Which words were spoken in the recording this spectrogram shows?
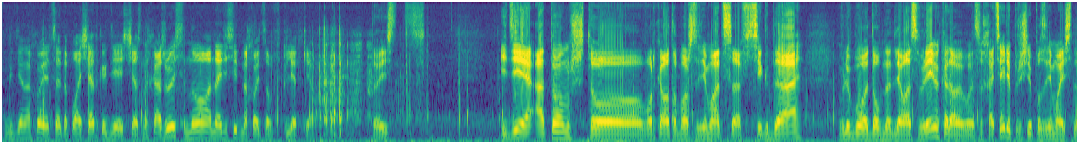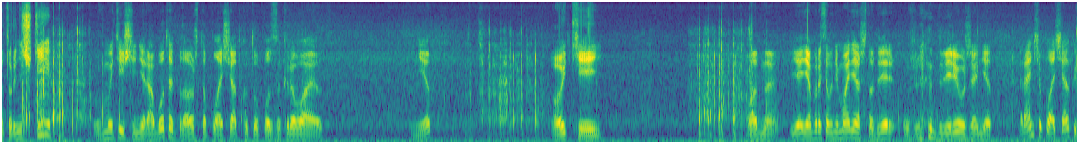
где находится эта площадка, где я сейчас нахожусь, но она действительно находится в клетке. То есть идея о том, что воркаутом можно заниматься всегда, в любое удобное для вас время, когда вы захотели, пришли позаниматься на турнички, в Мытищи не работает, потому что площадку тупо закрывают. Нет? Окей. Ладно, я не обратил внимания, что дверь уже, двери уже нет. Раньше площадку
